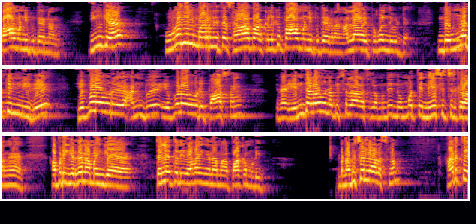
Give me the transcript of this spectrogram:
பாவ மன்னிப்பு தேடினாங்க. இங்க உகதில் மரணித்த சகாபாக்களுக்கு பாவ மன்னிப்பு தேடுறாங்க. அல்லாவை புகழ்ந்து விட்டு. இந்த உம்மத்தின் மீது எவ்வளவு ஒரு அன்பு எவ்வளவு ஒரு பாசம் எந்த அளவு நபிசுல்லா அலுவலம் வந்து இந்த உம்மத்தை நேசிச்சிருக்கிறாங்க அப்படிங்கறத நம்ம இங்க தெள்ள தெளிவாக இங்க நம்ம பார்க்க முடியுது. இப்ப நபிசல்லா அலுவலம் அடுத்து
